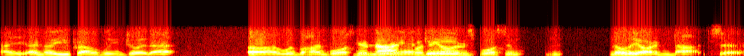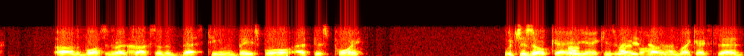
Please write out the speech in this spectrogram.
I, I know you probably enjoy that. Uh, we're behind Boston They're not, or they are? games. Boston, no, they are not, sir. Uh, the Boston Red Oh. Sox are the best team in baseball at this point, which is okay. Huh, The Yankees are right behind them. Like I said,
